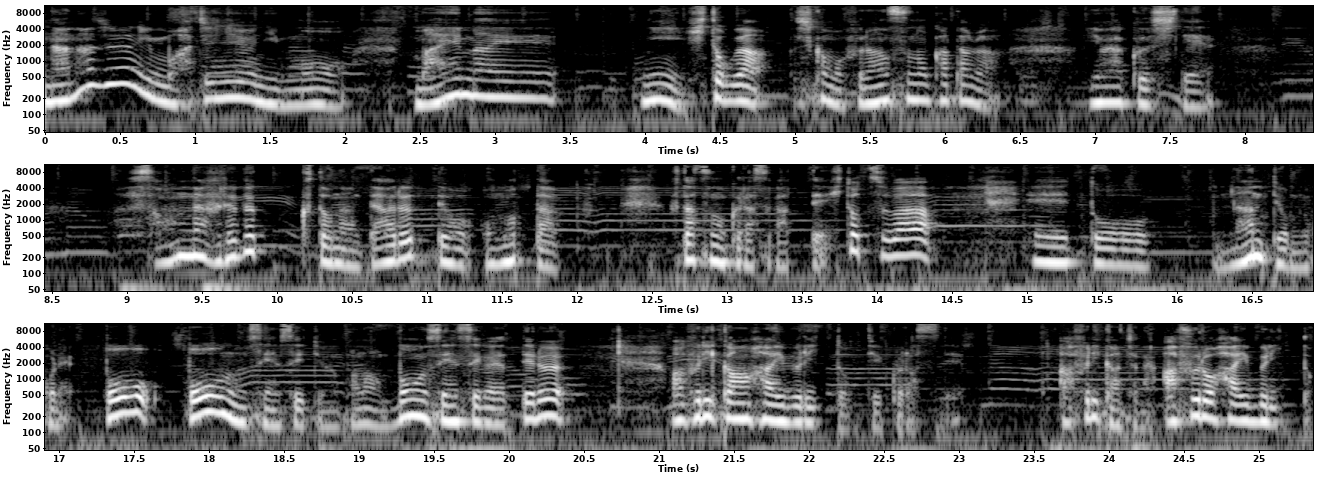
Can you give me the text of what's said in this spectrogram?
70人も80人も前々に人がしかもフランスの方が予約してそんなフルブックとなんてあるって思った2つのクラスがあって1つはえっ、ー、と何て読むのこれ。ボボーン先生っていうのかな。ボーン先生がやってるアフリカンハイブリッドっていうクラスで。アフリカンじゃない。アフロハイブリッド。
